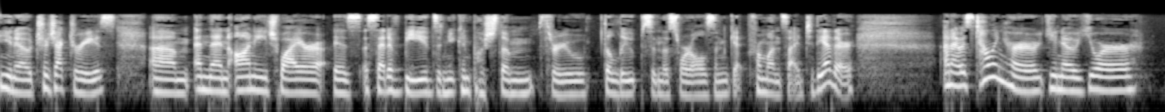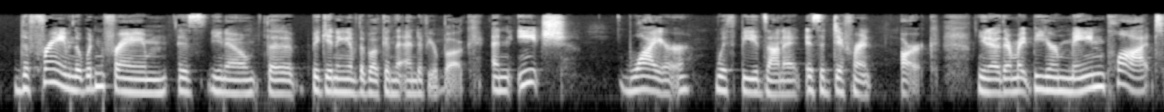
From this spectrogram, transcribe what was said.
you know, trajectories. Um, and then on each wire is a set of beads and you can push them through the loops and the swirls and get from one side to the other. And I was telling her, you know, your, the frame, the wooden frame is, you know, the beginning of the book and the end of your book. And each wire with beads on it is a different arc. You know, there might be your main plot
